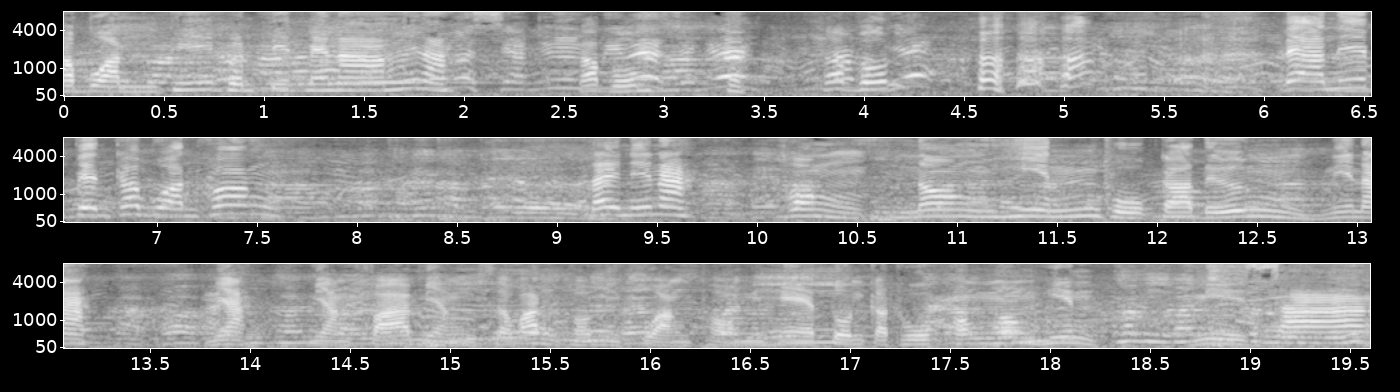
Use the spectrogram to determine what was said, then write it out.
ขบวนที่เพิ่นติดแม่น้ำนี่นะครับผม ครับผม และอันนี้เป็นขบวนของได้นี้นะของน้องหินผูกกระดึงนี่นะเนี่ยเมียงฟ้าเมียงสวรรค์เขามีกวางทองมีแห่ต้นกระทูกของน้องหิน มีสร้าง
